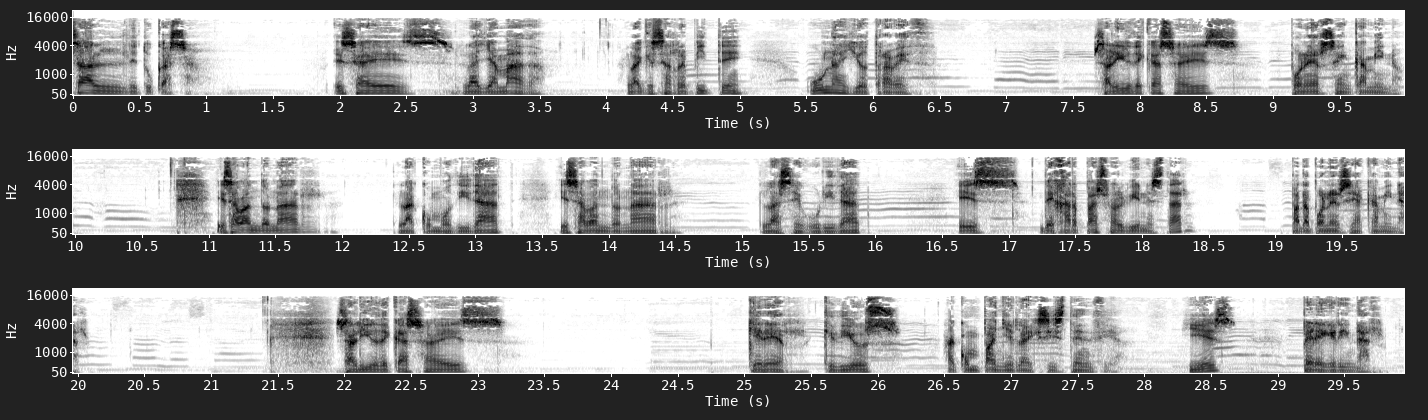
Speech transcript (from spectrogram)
Sal de tu casa. Esa es la llamada, la que se repite una y otra vez. Salir de casa es ponerse en camino. Es abandonar la comodidad, es abandonar la seguridad, es dejar paso al bienestar para ponerse a caminar. Salir de casa es querer que Dios acompañe la existencia y es peregrinar.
